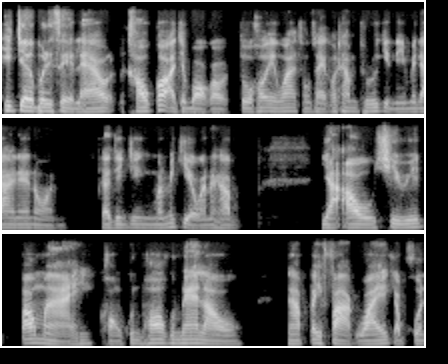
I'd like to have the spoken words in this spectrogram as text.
ที่เจอบริเสธแล้วเขาก็อาจจะบอกกับตัวเขาเองว่าสงสัยเขาทำธุรกิจนี้ไม่ได้แน่นอน แต่จริง ๆ มันไม่เกี่ยวกันนะครับ อย่าเอาชีวิตเป้าหมายของคุณพ่อคุณแม่เรานะไปฝากไว้กับคน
